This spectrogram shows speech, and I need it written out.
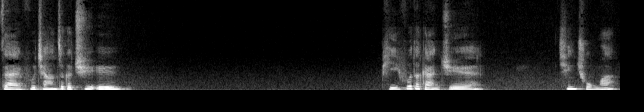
在腹腔这个区域，皮肤的感觉清楚吗？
